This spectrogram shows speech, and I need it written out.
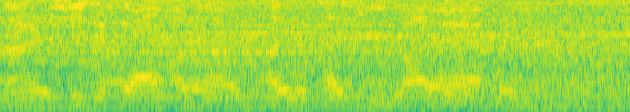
No, she's just like, I'm gonna overtake you, liability. We'll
